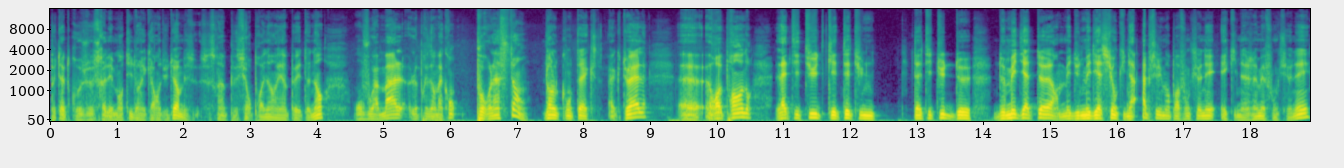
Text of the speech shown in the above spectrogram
peut-être que je serai démenti dans les 48 heures, mais ce serait un peu surprenant et un peu étonnant, on voit mal le président Macron, pour l'instant, dans le contexte actuel, euh, reprendre l'attitude qui était une d'attitude de, de médiateur, mais d'une médiation qui n'a absolument pas fonctionné et qui n'a jamais fonctionné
